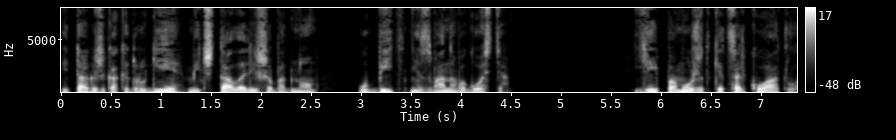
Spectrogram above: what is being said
и так же, как и другие, мечтала лишь об одном убить незваного гостя. Ей поможет Кецалькуатл,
